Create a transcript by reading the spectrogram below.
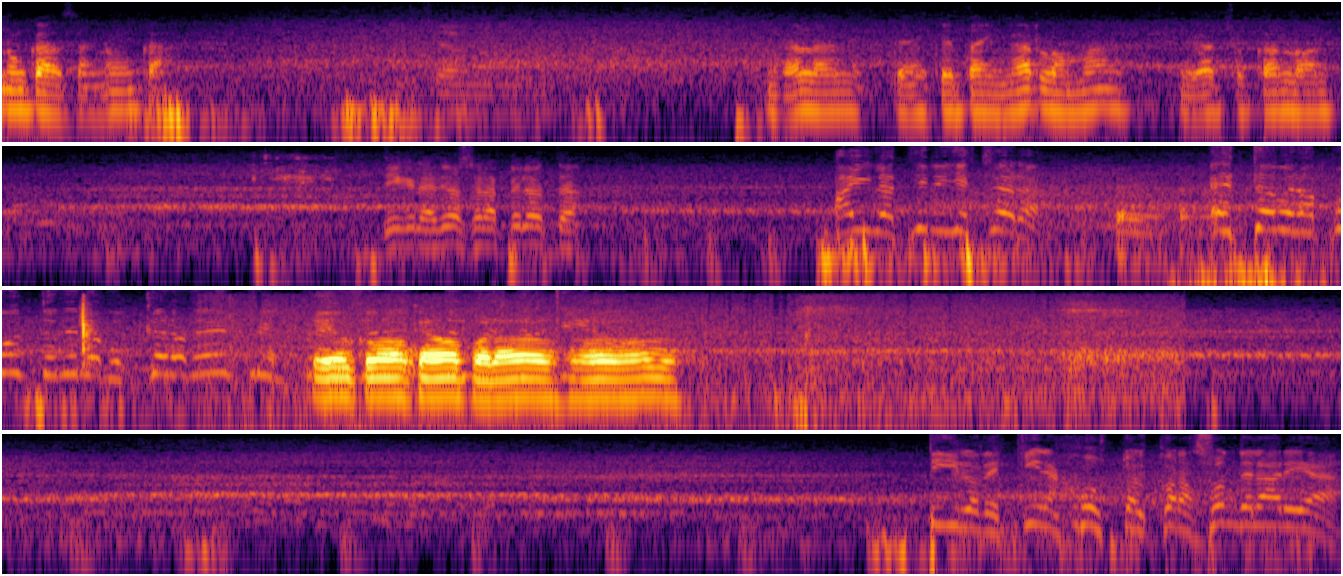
Nunca hacen, nunca. Dale, dale. Tienes que timearlo más. Y a chocarlo antes. Dígale adiós a la pelota. Ahí la tiene y es clara. Sí, sí. Estaban a punto de ir a buscar adentro. Yo, como quedamos parados. Vamos, vamos. Tiro de esquina justo al corazón del área.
